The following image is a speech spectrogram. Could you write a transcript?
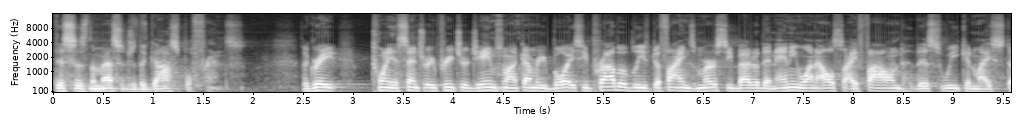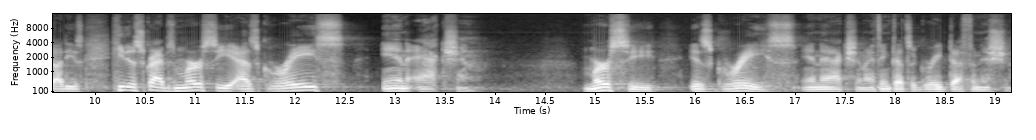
This is the message of the gospel, friends. The great 20th century preacher James Montgomery Boice, he probably defines mercy better than anyone else I found this week in my studies. He describes mercy as grace in action. Mercy is grace in action. I think that's a great definition.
